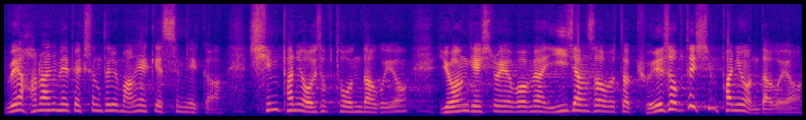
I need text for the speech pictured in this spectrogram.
왜 하나님의 백성들이 망했겠습니까? 심판이 어디서부터 온다고요? 요한계시록에 보면 2장서부터 교회서부터 심판이 온다고요.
